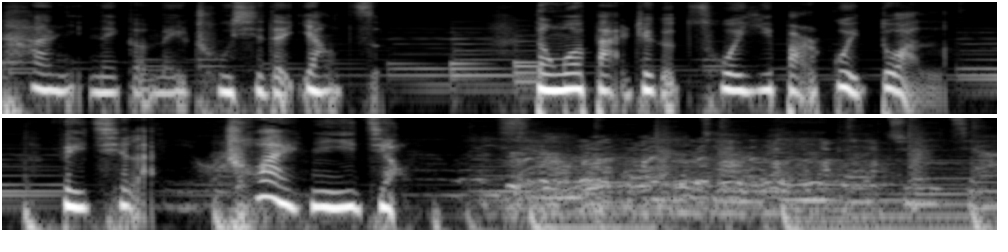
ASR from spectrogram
看你那个没出息的样子！等我把这个搓衣板跪断了，飞起来踹你一脚。小狐狸调皮的嘴角。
